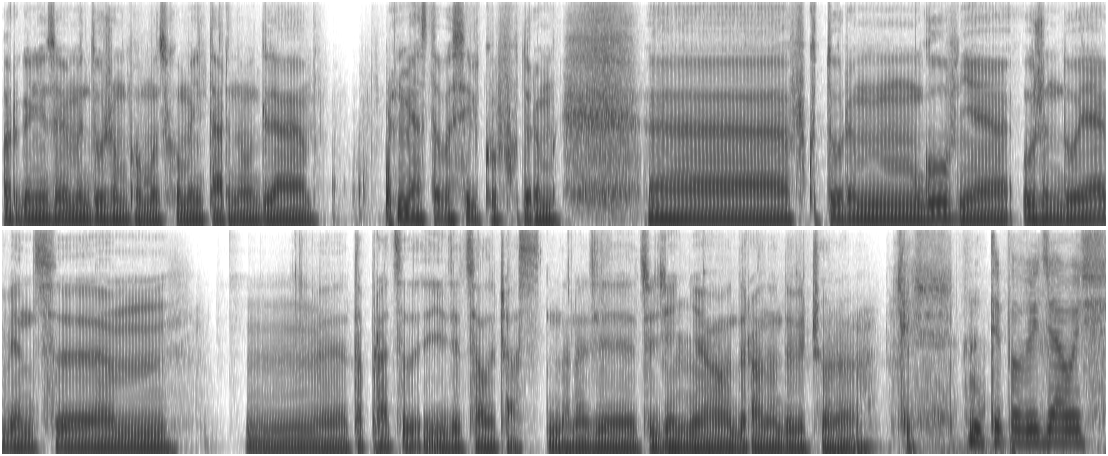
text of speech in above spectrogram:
Organizujemy dużą pomoc humanitarną dla miasta Wasylków, w którym, e, w którym głównie urzęduję, więc ta praca idzie cały czas. Na razie codziennie od rana do wieczora. Coś. Ty powiedziałeś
